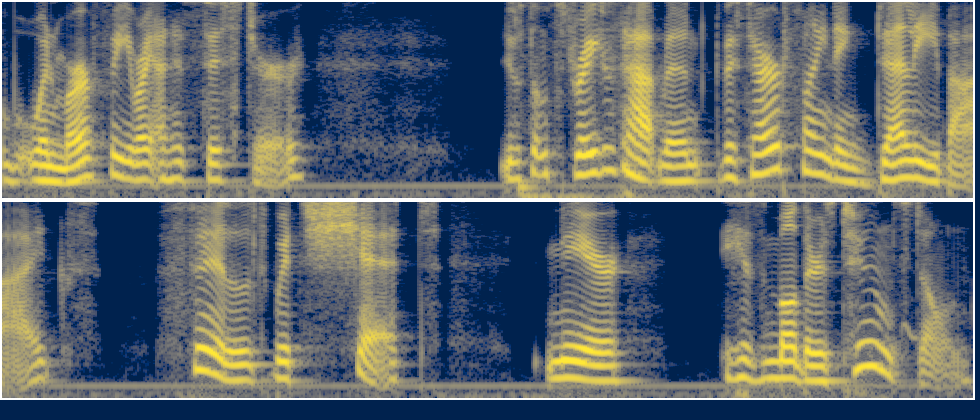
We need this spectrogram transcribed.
When Murphy, right, and his sister, you know, something strange was happening. They started finding deli bags filled with shit near his mother's tombstone.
